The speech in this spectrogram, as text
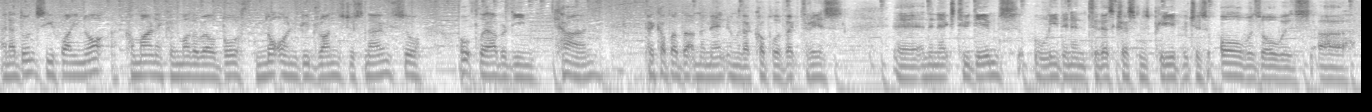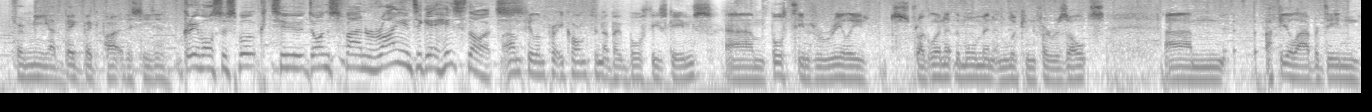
And I don't see why not. Kilmarnock and Motherwell both not on good runs just now. So, hopefully, Aberdeen can pick up a bit of momentum with a couple of victories uh, in the next two games leading into this Christmas period, which is always, always, uh, for me, a big, big part of the season. Graham also spoke to Don's fan Ryan to get his thoughts. I'm feeling pretty confident about both these games. Um, both teams are really struggling at the moment and looking for results. Um, I feel Aberdeen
